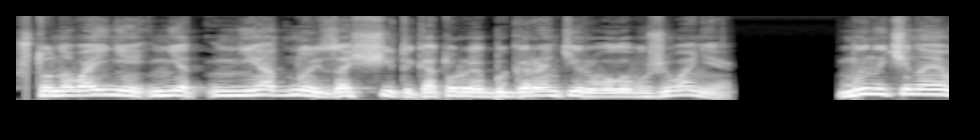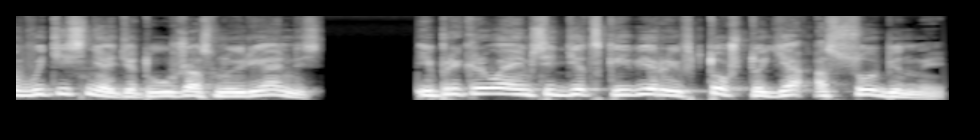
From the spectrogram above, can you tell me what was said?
что на войне нет ни одной защиты, которая бы гарантировала выживание, мы начинаем вытеснять эту ужасную реальность и прикрываемся детской верой в то, что я особенный,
